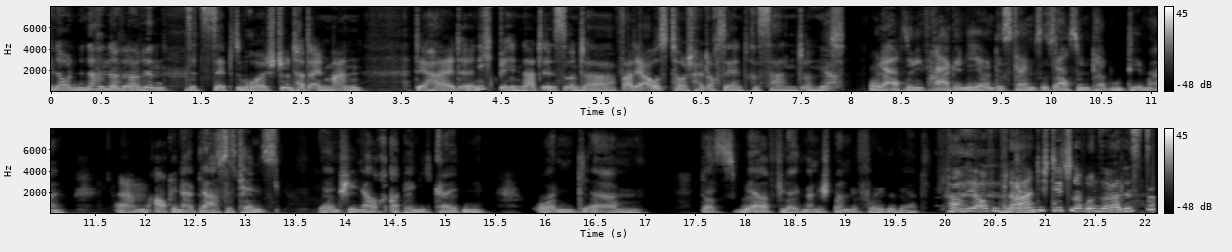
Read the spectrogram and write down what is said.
genau eine Nachbarin, eine Nachbarin sitzt selbst im Rollstuhl und hat einen Mann, der halt äh, nicht behindert ist. Und da war der Austausch halt auch sehr interessant. Und ja. Oder auch so die Frage Nähe und Distanz ist ja auch so ein Tabuthema. Ähm, auch innerhalb der Assistenz. Da entstehen ja auch Abhängigkeiten. Und ähm, das wäre vielleicht mal eine spannende Folge wert. Haben wir auf dem Plan, okay. die steht schon auf unserer Liste.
